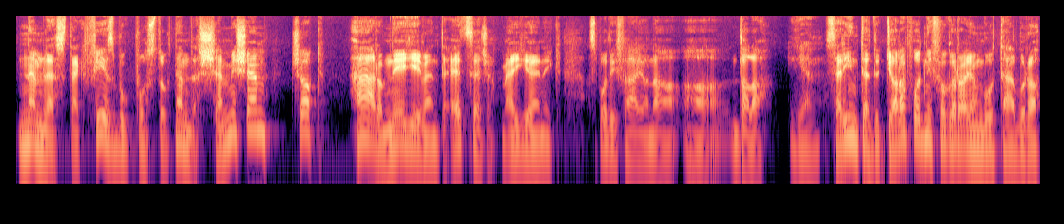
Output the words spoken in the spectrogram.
nem lesznek Facebook posztok, nem lesz semmi sem, csak három-négy évente egyszer csak megjelenik a Spotify-on a, a dala. Igen. Szerinted gyarapodni fog a rajongótábora,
